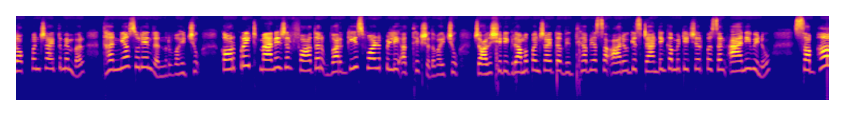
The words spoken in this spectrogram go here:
ബ്ലോക്ക് പഞ്ചായത്ത് മെമ്പർ ധന്യ സുരേന്ദ്രൻ നിർവഹിച്ചു. Corporate manager father Varghese Vazhappilly അധ്യക്ഷത വഹിച്ചു. ചാലിശ്ശേരി ഗ്രാമപഞ്ചായത്ത് വിദ്യാഭ്യാസ ആരോഗ്യ standing committee chairperson Annie Vinu സഭ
